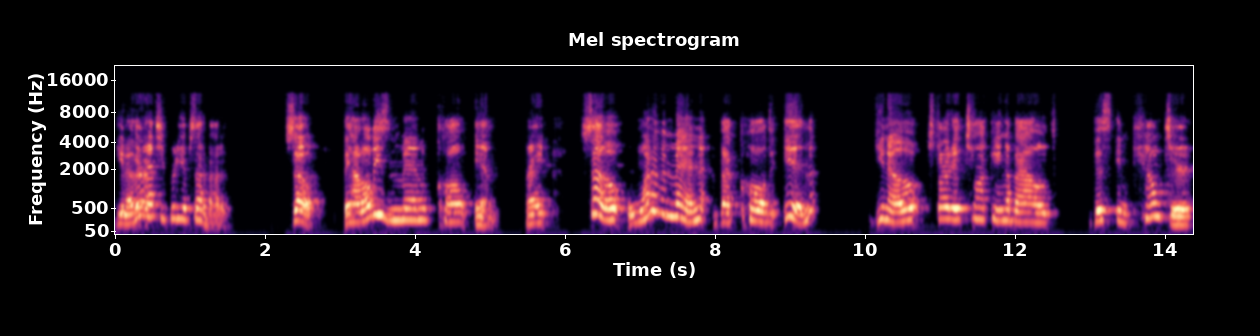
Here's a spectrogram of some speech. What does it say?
you know, they're actually pretty upset about it. So they had all these men call in, right? So one of the men that called in, you know, started talking about this encounter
